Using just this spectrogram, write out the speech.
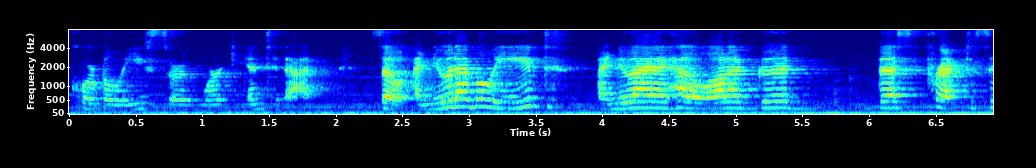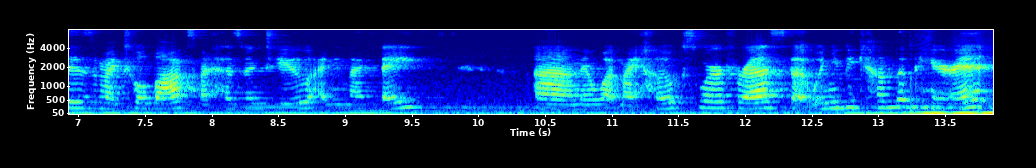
core beliefs sort of work into that. So I knew what I believed. I knew I had a lot of good best practices in my toolbox, my husband too. I knew my faith um, and what my hopes were for us. But when you become a parent,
